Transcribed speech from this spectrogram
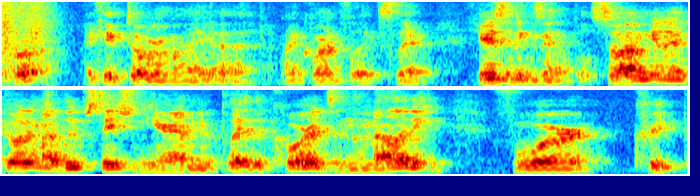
Oh, I kicked over my, uh, my cornflakes there. Here's an example. So I'm going to go to my loop station here, I'm going to play the chords and the melody for Creep.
